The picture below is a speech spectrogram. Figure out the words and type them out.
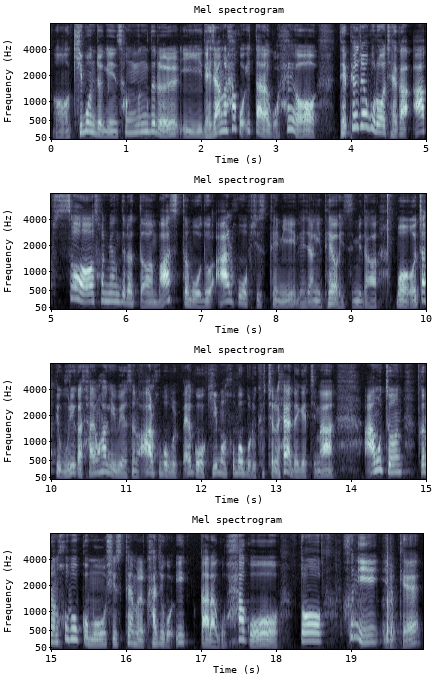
어, 기본적인 성능들을 이 내장을 하고 있다라고 해요. 대표적으로 제가 앞서 설명드렸던 Master Mod R hop 시스템이 내장이 되어 있습니다. 뭐 어차피 우리가 사용하기 위해서는 R hop을 빼고 기본 hop으로 교체를 해야 되겠지만 아무튼 그런 hop-up 고무 시스템을 가지고 있다라고 하고 또 흔히 이렇게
